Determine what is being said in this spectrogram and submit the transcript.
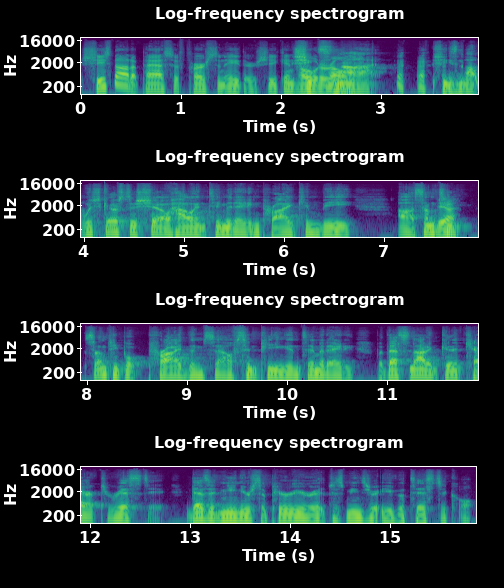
she's not a passive person either. She can hold She's her own. not. She's not, which goes to show how intimidating pride can be. Uh, some te- Yeah. some people pride themselves in being intimidating, but that's not a good characteristic. It doesn't mean you're superior. It just means you're egotistical.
